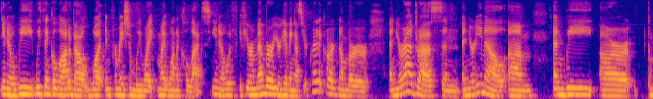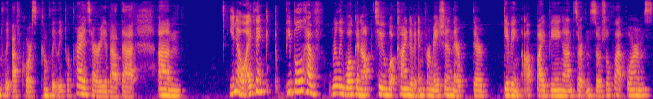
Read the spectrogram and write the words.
you know we we think a lot about what information we might might want to collect. You know if, if you're a member you're giving us your credit card number and your address and and your email um, and we are complete of course completely proprietary about that. Um, you know i think people have really woken up to what kind of information they're they're giving up by being on certain social platforms.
